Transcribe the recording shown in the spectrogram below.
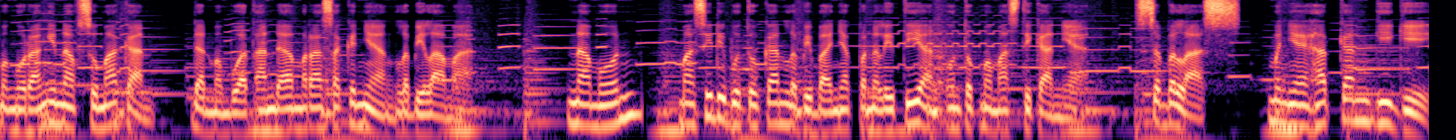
mengurangi nafsu makan, dan membuat Anda merasa kenyang lebih lama. Namun, masih dibutuhkan lebih banyak penelitian untuk memastikannya. 11. Menyehatkan gigi.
